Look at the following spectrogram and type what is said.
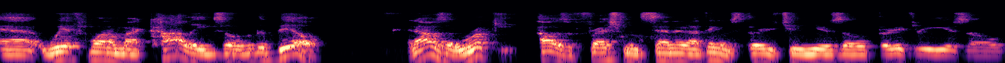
uh, with one of my colleagues over the bill. And I was a rookie. I was a freshman senator. I think I was 32 years old, 33 years old.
